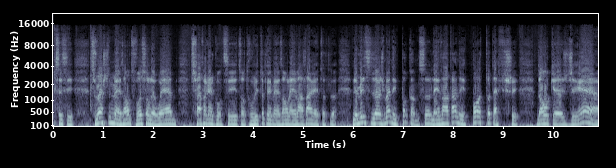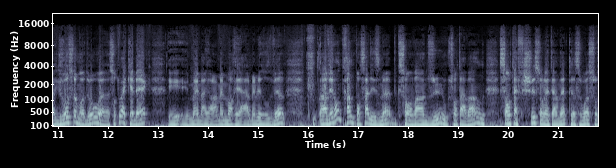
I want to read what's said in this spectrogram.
Tu sais, c'est- tu veux acheter une maison, tu vas sur le web, tu fais affaire à un courtier, tu vas trouver toutes les maisons, l'inventaire est tout là. Le multilogement n'est pas comme ça. L'inventaire n'est pas tout affiché. Donc, euh, je dirais, euh, grosso modo, euh, surtout à Québec et, et même ailleurs, même Montréal, même les autres villes, environ 30% des immeubles qui sont vendus ou qui sont à vendre sont affichés sur l'Internet, que ce soit sur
